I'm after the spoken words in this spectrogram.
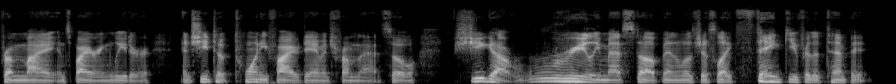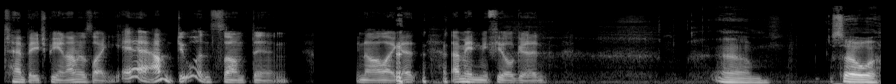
from my inspiring leader and she took 25 damage from that so she got really messed up and was just like thank you for the temp temp hp and i'm just like yeah i'm doing something you know like it, that made me feel good um so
